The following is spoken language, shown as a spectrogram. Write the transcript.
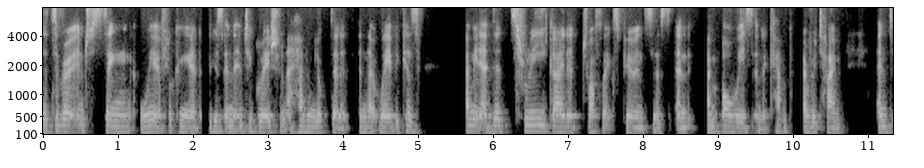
That's a very interesting way of looking at it because in integration, I haven't looked at it in that way because I mean, I did three guided truffle experiences and I'm always in a camp every time. And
